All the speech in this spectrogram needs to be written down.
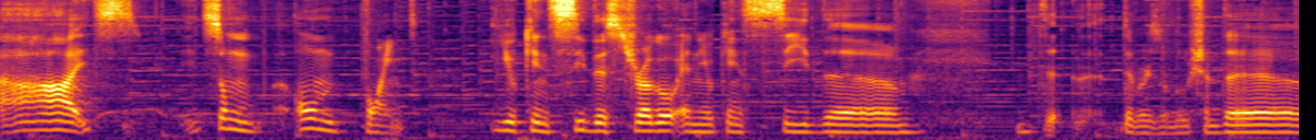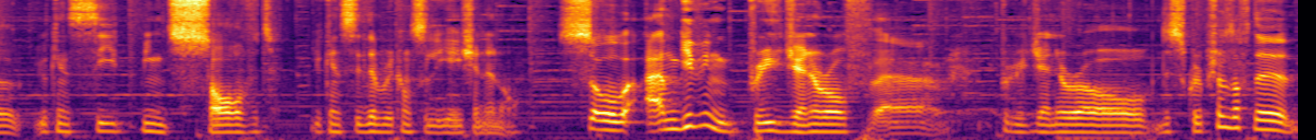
ah, it's it's on on point. You can see the struggle and you can see the the, the resolution. The you can see it being solved. You can see the reconciliation and all. So i'm giving pretty general uh, pretty general descriptions of the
